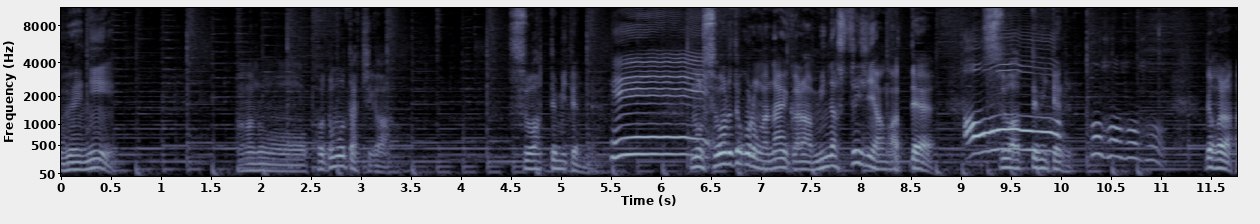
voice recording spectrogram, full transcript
うん上に、あのー子供たちが座って見てるんだよ。もう座るところがないからみんなステージに上がって座って見てる。ほうほうほうほう。だから、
